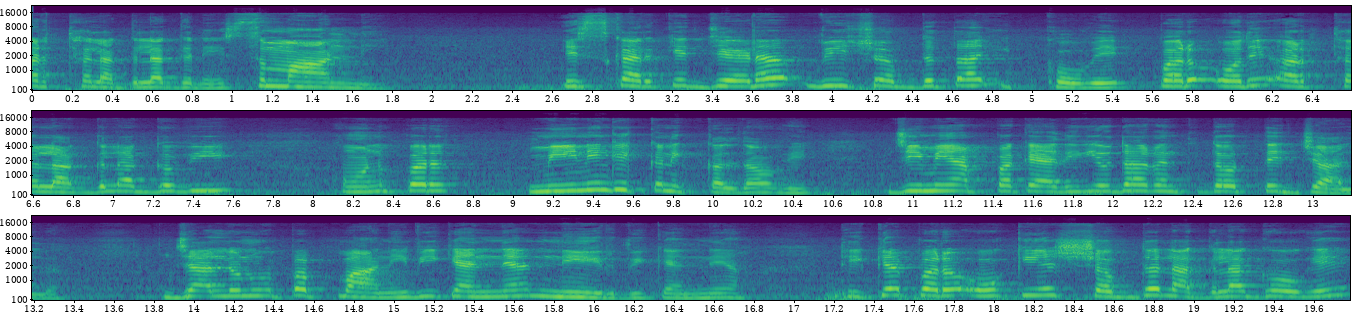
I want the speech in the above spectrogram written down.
ਅਰਥ ਅਲੱਗ-ਅਲੱਗ ਨੇ, ਸਮਾਨ ਨੇ। ਇਸ ਕਰਕੇ ਜਿਹੜਾ ਵੀ ਸ਼ਬਦ ਤਾਂ ਇੱਕ ਹੋਵੇ, ਪਰ ਉਹਦੇ ਅਰਥ ਅਲੱਗ-ਅਲੱਗ ਵੀ ਹੋਣ, ਪਰ ਮੀਨਿੰਗ ਇੱਕ ਨਿਕਲਦਾ ਹੋਵੇ। ਜਿਵੇਂ ਆਪਾਂ ਕਹਿ ਦਈਏ, ਉਦਾਹਰਨ ਤੌਰ ਤੇ ਜਲ। ਜਲ ਨੂੰ ਆਪਾਂ ਪਾਣੀ ਵੀ ਕਹਿੰਦੇ ਆ, ਨੀਰ ਵੀ ਕਹਿੰਦੇ ਆ। ਠੀਕ ਹੈ, ਪਰ ਉਹ ਕੀ ਹੈ, ਸ਼ਬਦ ਅਲੱਗ-ਅਲੱਗ ਹੋ ਗਏ,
